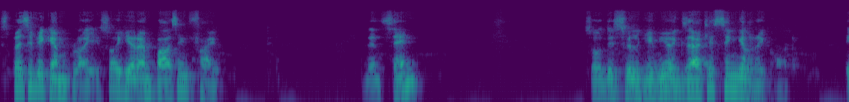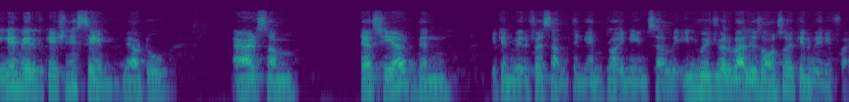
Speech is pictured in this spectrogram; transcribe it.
Specific employee. So here I'm passing five. Then send. So this will give you exactly single record. Again, verification is same. We have to add some test here. Then you can verify something. Employee name, salary, individual values also you can verify.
